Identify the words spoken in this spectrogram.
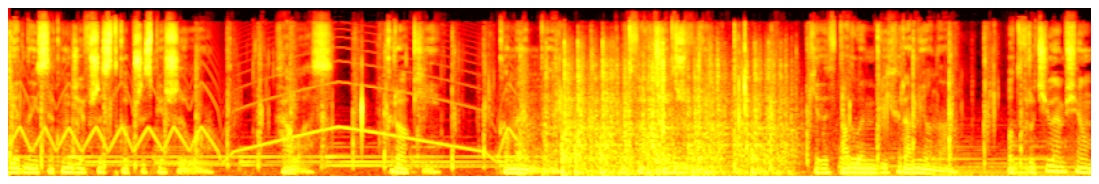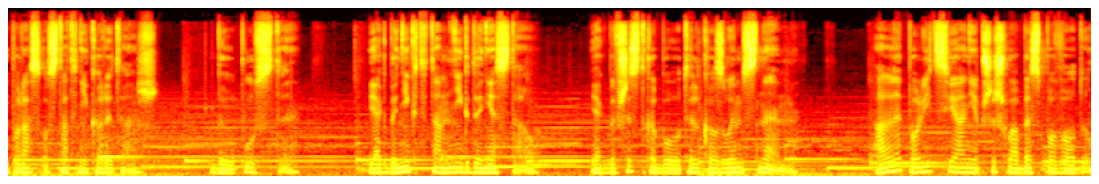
W jednej sekundzie wszystko przyspieszyło. Hałas, kroki, komendy, otwarcie drzwi. Kiedy wpadłem w ich ramiona, odwróciłem się po raz ostatni korytarz. Był pusty. Jakby nikt tam nigdy nie stał. Jakby wszystko było tylko złym snem. Ale policja nie przyszła bez powodu.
